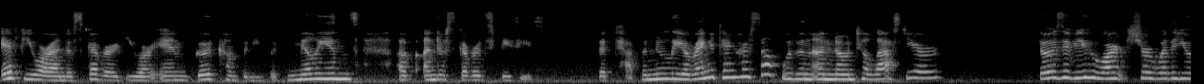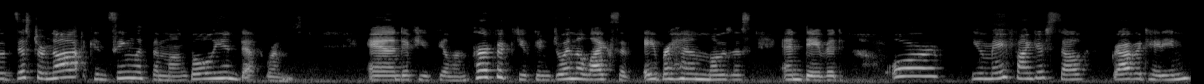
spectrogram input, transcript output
If you are undiscovered, you are in good company with millions of undiscovered species. The Tapanuli orangutan herself was an unknown till last year. Those of you who aren't sure whether you exist or not can sing with the Mongolian death worms. And if you feel imperfect, you can join the likes of Abraham, Moses, and David, or you may find yourself gravitating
